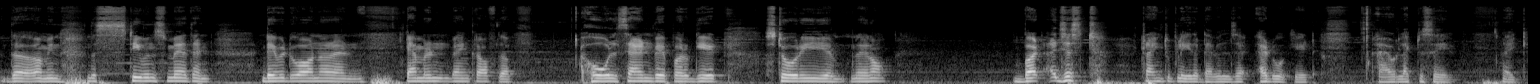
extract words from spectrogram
the i mean the steven smith and david warner and cameron bancroft the whole sandpaper gate story and you know. But I just trying to play the devil's advocate. I would like to say like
